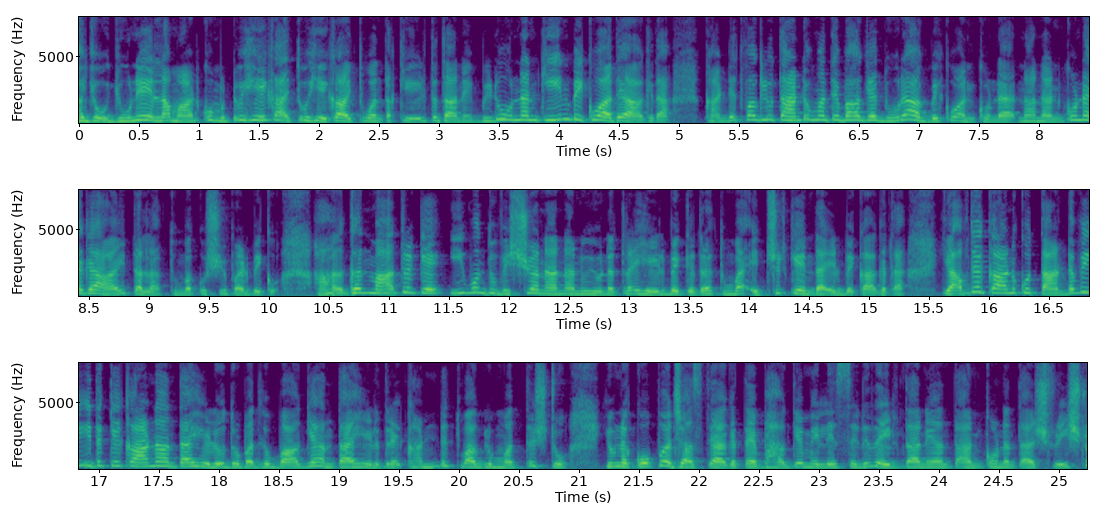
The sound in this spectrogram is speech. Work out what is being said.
ಅಯ್ಯೋ, ಇವನೇ ಎಲ್ಲ ಮಾಡ್ಕೊಂಬಿಟ್ಟು ಹೇಗಾಯಿತು ಹೇಗಾಯಿತು ಅಂತ ಕೇಳ್ತಿದ್ದಾನೆ. ಬಿಡು, ನನಗೇನು ಬೇಕು ಅದೇ ಆಗಿದೆ. ಖಂಡಿತವಾಗ್ಲೂ ತಾಂಡು ಮತ್ತು ಭಾಗ್ಯ ದೂರ ಆಗಬೇಕು ಅಂದ್ಕೊಂಡೆ ನಾನು ಅಂದ್ಕೊಂಡಾಗೆ ಆಯ್ತಲ್ಲ, ತುಂಬ ಖುಷಿ ಪಡಬೇಕು. ಹಾಗಂದ್ ಮಾತ್ರಕ್ಕೆ ಈ ಒಂದು ವಿಷಯನ ನಾನು ಇವನ ಹತ್ರ ಹೇಳಬೇಕಿದ್ರೆ ತುಂಬ ಎಚ್ಚರಿಕೆಯಿಂದ ಹೇಳಬೇಕಾಗತ್ತೆ. ಯಾವುದೇ ಕಾರಣಕ್ಕೂ ತಾಂಡವೇ ಇದಕ್ಕೆ ಕಾರಣ ಅಂತ ಹೇಳೋದ್ರ ಬದಲು ಭಾಗ್ಯ ಅಂತ ಹೇಳಿದ್ರೆ ಖಂಡಿತವಾಗ್ಲೂ ಮತ್ತಷ್ಟು ಇವನ ಕೋಪ ಜಾಸ್ತಿ ಆಗುತ್ತೆ. ಭಾಗ್ಯ ಮೇಲೆ ಸಿಡಿದೆ ಇರ್ತಾನೆ ಅಂತ ಅನ್ಕೊಂಡಂತ ಶ್ರೇಷ್ಠ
